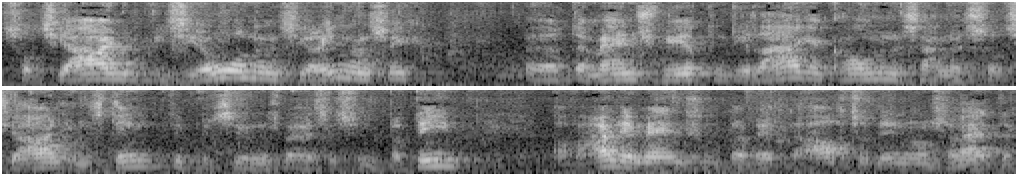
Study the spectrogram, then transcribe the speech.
sozialen Visionen, Sie erinnern sich, äh, der Mensch wird in die Lage kommen, seine sozialen Instinkte bzw. Sympathien auf alle Menschen der Welt aufzudehnen und so weiter,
